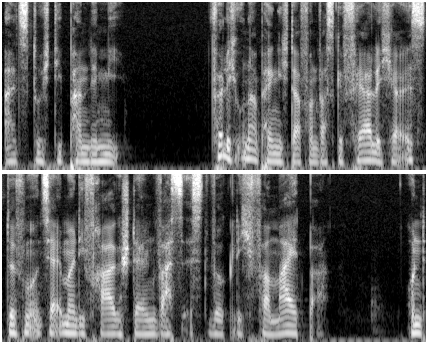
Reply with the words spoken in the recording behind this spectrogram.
als durch die Pandemie. Völlig unabhängig davon, was gefährlicher ist, dürfen wir uns ja immer die Frage stellen, was ist wirklich vermeidbar? Und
